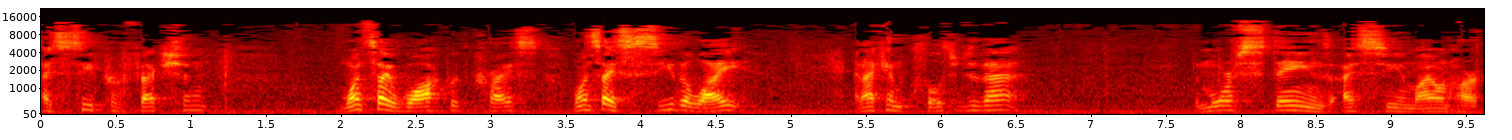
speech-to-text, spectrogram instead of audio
I see perfection, once I walk with Christ, once I see the light and I come closer to that, the more stains I see in my own heart,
